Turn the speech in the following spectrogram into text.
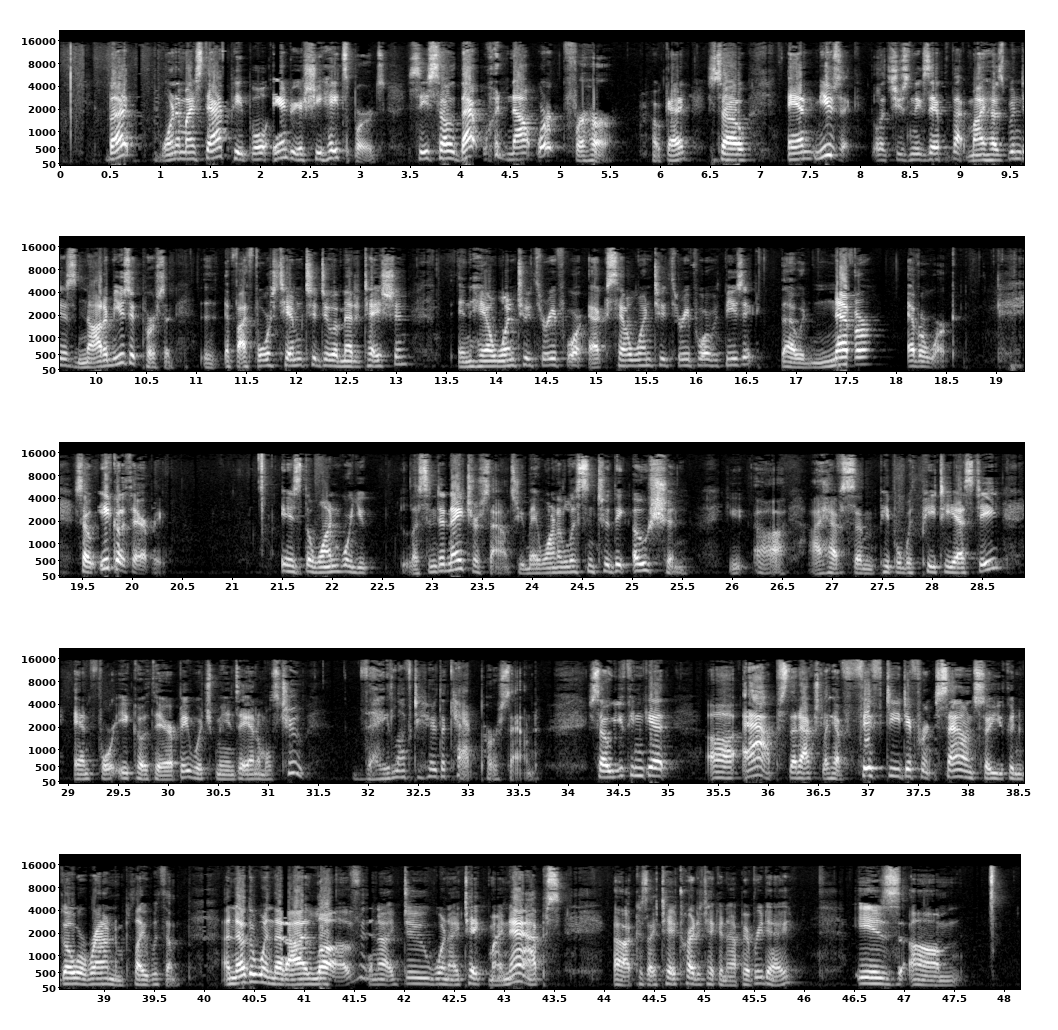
But one of my staff people, Andrea, she hates birds. See, so that would not work for her. Okay. So, and music. Let's use an example that. My husband is not a music person. If I forced him to do a meditation, inhale one, two, three, four, exhale one, two, three, four with music, that would never, ever work. So, ecotherapy is the one where you listen to nature sounds. You may want to listen to the ocean. You, uh, I have some people with PTSD, and for ecotherapy, which means animals too, they love to hear the cat purr sound. So you can get uh, apps that actually have 50 different sounds so you can go around and play with them. Another one that I love, and I do when I take my naps, because uh, I try to take a nap every day, is um,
